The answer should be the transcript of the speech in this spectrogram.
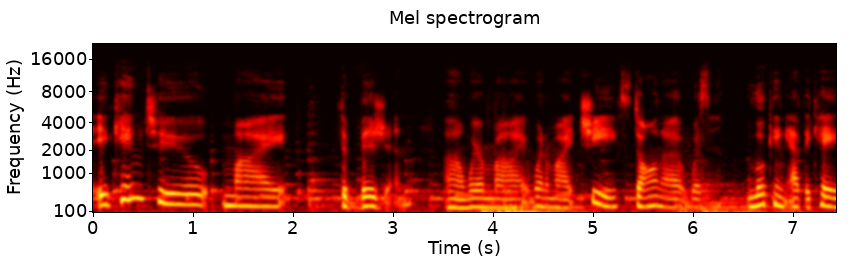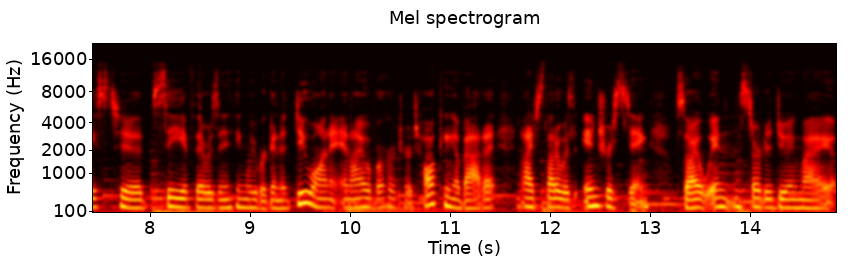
It came to my division um, where my one of my chiefs, Donna, was looking at the case to see if there was anything we were going to do on it and i overheard her talking about it and i just thought it was interesting. So i went and started doing my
